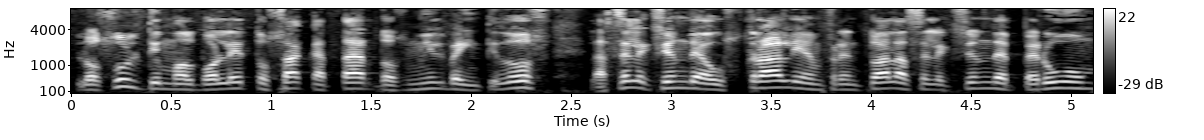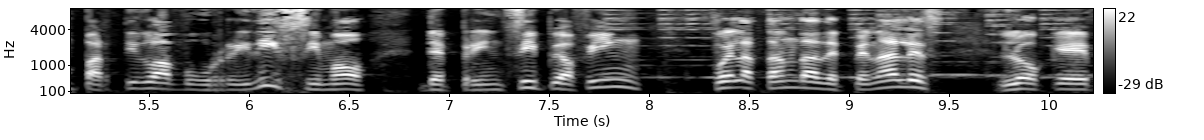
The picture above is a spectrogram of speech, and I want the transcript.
los últimos boletos a Qatar 2022. La selección de Australia enfrentó a la selección de Perú, un partido aburridísimo de principio a fin. Fue la tanda de penales lo que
